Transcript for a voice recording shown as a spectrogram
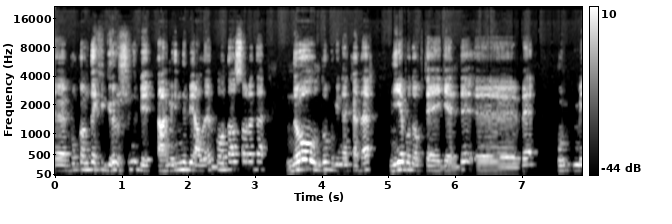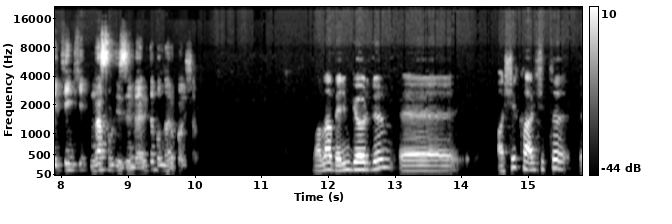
e, bu konudaki görüşünü bir tahminini bir alalım. Ondan sonra da ne oldu bugüne kadar? Niye bu noktaya geldi e, ve bu miting nasıl izin verildi bunları konuşalım. Valla benim gördüğüm e, aşı karşıtı e,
